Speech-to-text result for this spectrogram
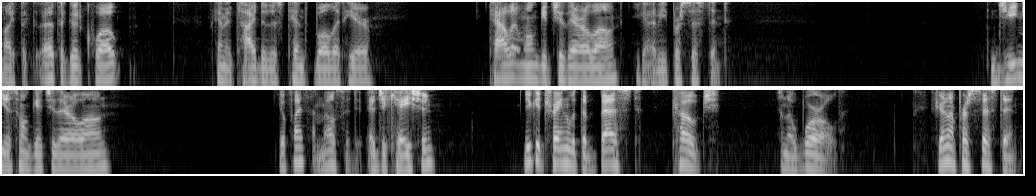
Like the, that's a good quote. It's kind of tied to this tenth bullet here. Talent won't get you there alone. You got to be persistent. Genius won't get you there alone. You'll find something else to do. Education. You could train with the best coach in the world. If you're not persistent,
